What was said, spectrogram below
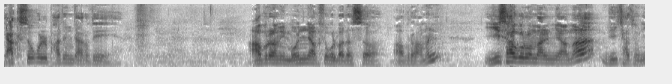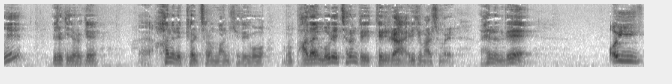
약속을 받은 자로 돼. 아브라함이 뭔 약속을 받았어? 아브라함은 이삭으로 말미암아 네 자손이 이렇게 저렇게 하늘의 별처럼 많게 되고 뭐 바다의 모래처럼 되리라 이렇게 말씀을 했는데 어이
